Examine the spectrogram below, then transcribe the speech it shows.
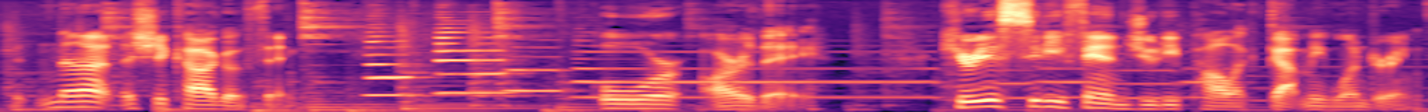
but not a Chicago thing. Or are they? Curious City fan Judy Pollock got me wondering.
